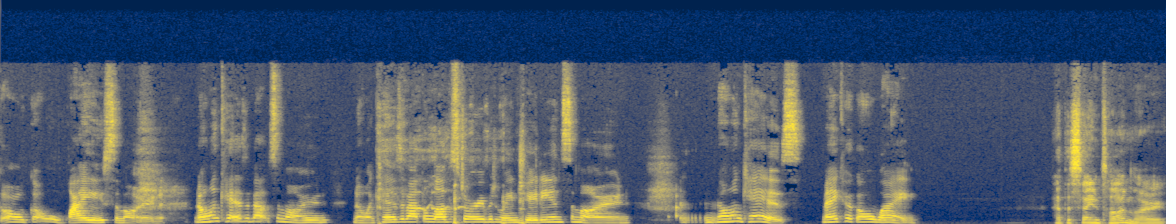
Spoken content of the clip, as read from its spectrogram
oh, go away, Simone. No one cares about Simone. No one cares about the love story between Chidi and Simone. No one cares. Make her go away. At the same time, though,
